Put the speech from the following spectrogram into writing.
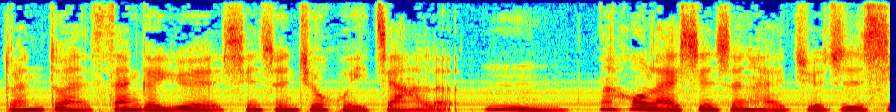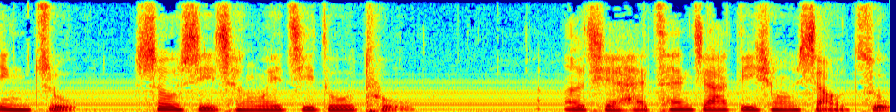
短短三个月，先生就回家了。嗯，那后来先生还决志信主，受洗成为基督徒，而且还参加弟兄小组。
